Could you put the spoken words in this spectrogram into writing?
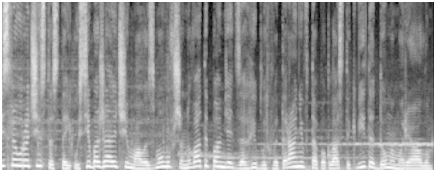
Після урочистостей усі бажаючі мали змогу вшанувати пам'ять загиблих ветеранів та покласти квіти до меморіалу.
